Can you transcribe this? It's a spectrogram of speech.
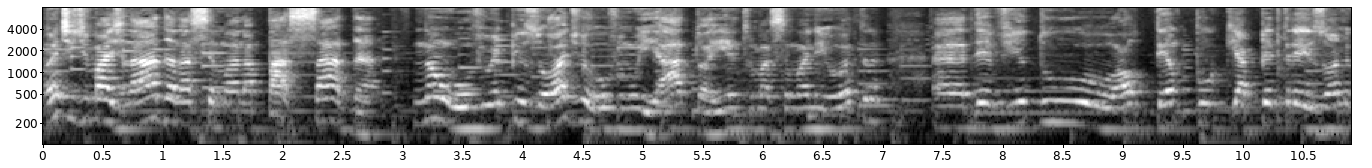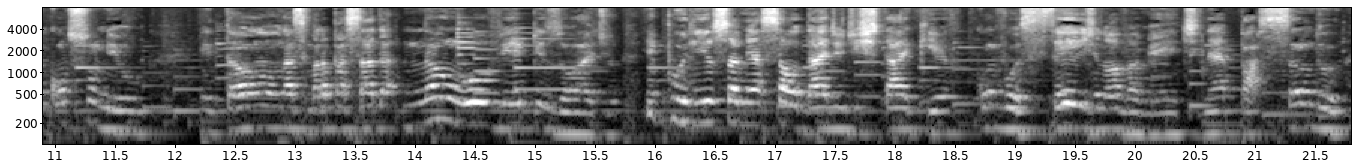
Antes de mais nada, na semana passada não houve o episódio, houve um hiato aí entre uma semana e outra é, devido ao tempo que a P3O me consumiu. Então, na semana passada não houve episódio e por isso a minha saudade de estar aqui com vocês novamente, né? Passando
